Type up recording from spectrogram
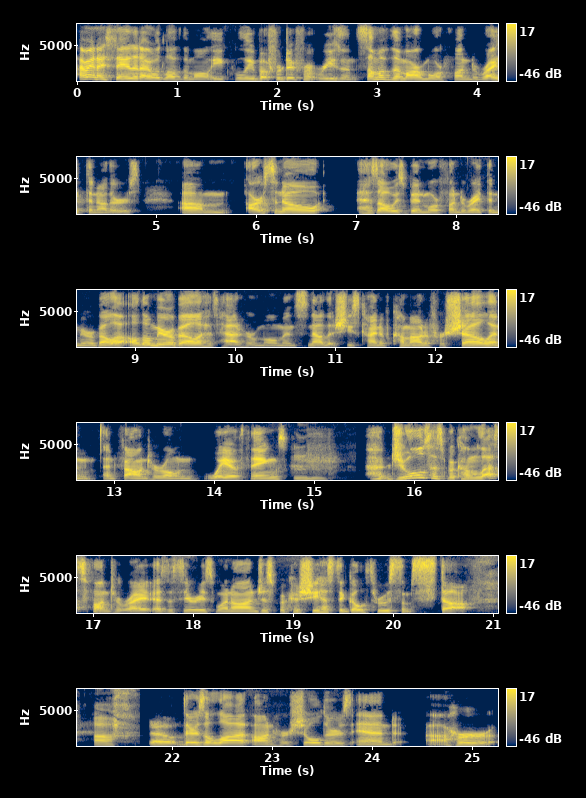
I mean, I say that I would love them all equally, but for different reasons. Some of them are more fun to write than others. Um, has always been more fun to write than Mirabella, although Mirabella has had her moments now that she's kind of come out of her shell and, and found her own way of things. Mm-hmm. Jules has become less fun to write as the series went on just because she has to go through some stuff. Ugh. So there's a lot on her shoulders, and uh, her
